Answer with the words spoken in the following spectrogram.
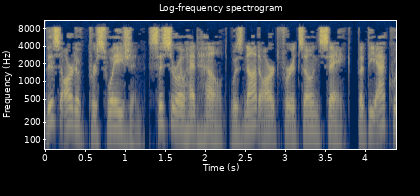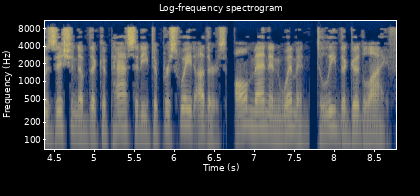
This art of persuasion Cicero had held was not art for its own sake, but the acquisition of the capacity to persuade others, all men and women, to lead the good life.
